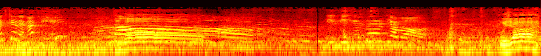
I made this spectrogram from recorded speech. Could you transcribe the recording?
Ens quedem aquí? No! I, i què fem llavors? Pujar!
